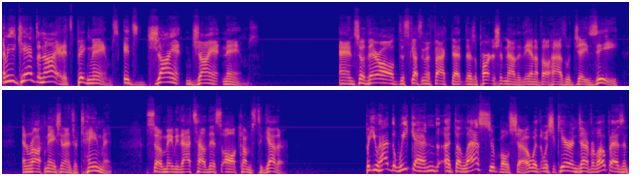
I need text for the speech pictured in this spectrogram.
I mean, you can't deny it. It's big names. It's giant, giant names. And so they're all discussing the fact that there's a partnership now that the NFL has with Jay Z and Roc Nation Entertainment. So maybe that's how this all comes together. But you had the Weeknd at the last Super Bowl show with, with Shakira and Jennifer Lopez, and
